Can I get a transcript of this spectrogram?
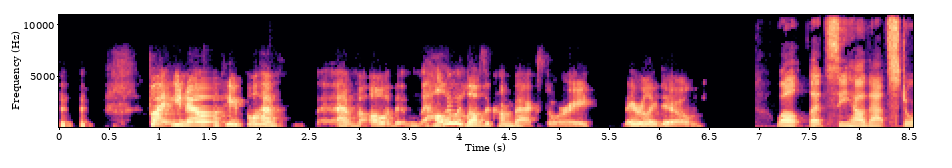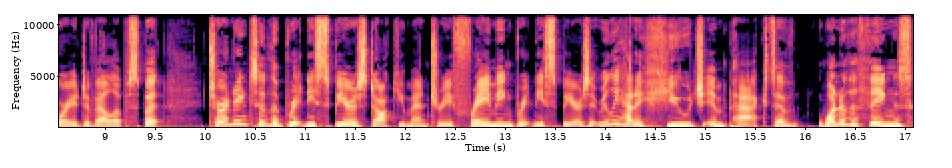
but you know people have have all hollywood loves a comeback story. They really do. Well let's see how that story develops but Turning to the Britney Spears documentary, Framing Britney Spears, it really had a huge impact. One of the things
